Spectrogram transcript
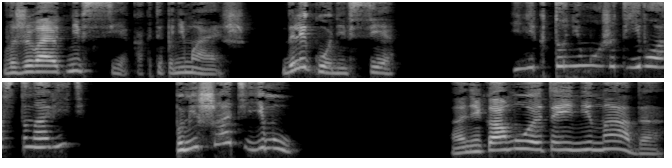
Выживают не все, как ты понимаешь. Далеко не все. И никто не может его остановить? Помешать ему? А никому это и не надо.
